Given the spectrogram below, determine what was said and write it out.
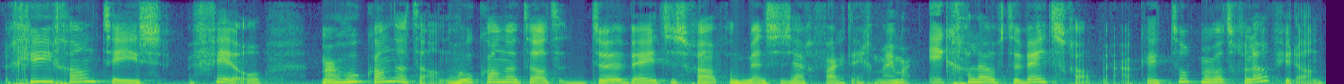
gigantisch veel. Maar hoe kan dat dan? Hoe kan het dat de wetenschap... want mensen zeggen vaak tegen mij... maar ik geloof de wetenschap. Nou, oké, top, maar wat geloof je dan?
